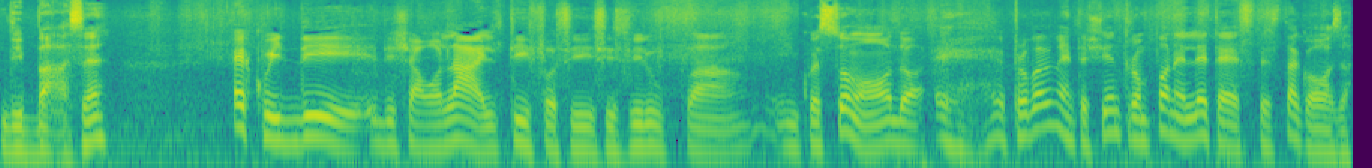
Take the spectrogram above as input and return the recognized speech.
di base e quindi diciamo là il tifo si, si sviluppa in questo modo e, e, probabilmente ci entra un po' nelle teste sta cosa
